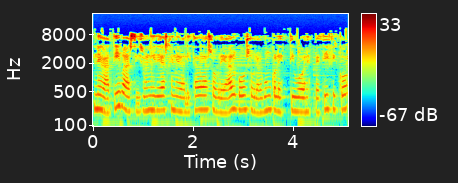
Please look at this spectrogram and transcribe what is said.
negativas y son ideas generalizadas sobre algo, sobre algún colectivo en específico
